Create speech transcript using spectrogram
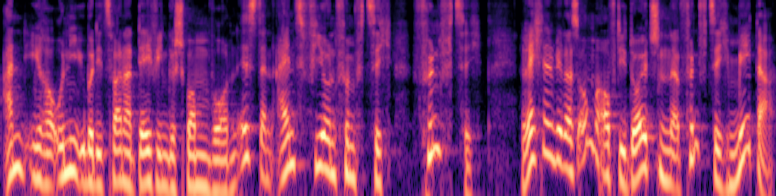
an ihrer Uni über die 200 Delfin geschwommen worden ist, in 1,54,50. Rechnen wir das um auf die deutschen 50 Meter,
